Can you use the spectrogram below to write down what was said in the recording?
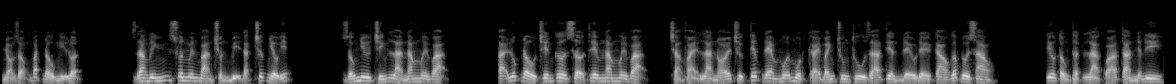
nhỏ giọng bắt đầu nghị luận. Giang vĩnh xuân nguyên bản chuẩn bị đặt trước nhiều ít, giống như chính là 50 vạn. Tại lúc đầu trên cơ sở thêm 50 vạn, chẳng phải là nói trực tiếp đem mỗi một cái bánh trung thu giá tiền đều đề cao gấp đôi sao? Tiêu tổng thật là quá tàn nhẫn đi.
